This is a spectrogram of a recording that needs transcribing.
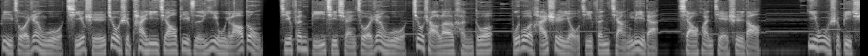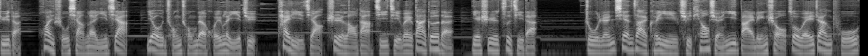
必做任务其实就是派一教弟子义务劳动，积分比起选做任务就少了很多，不过还是有积分奖励的。”小幻解释道：“义务是必须的。”幻鼠想了一下。又重重的回了一句：“太乙教是老大及几位大哥的，也是自己的。主人现在可以去挑选一百灵兽作为战仆，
